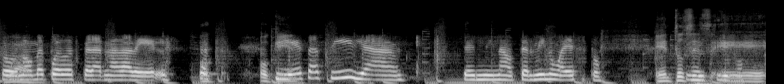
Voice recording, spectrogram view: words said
So, Wow. No me puedo esperar nada de él. Si es así, ya termino, termino esto. entonces, eh,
